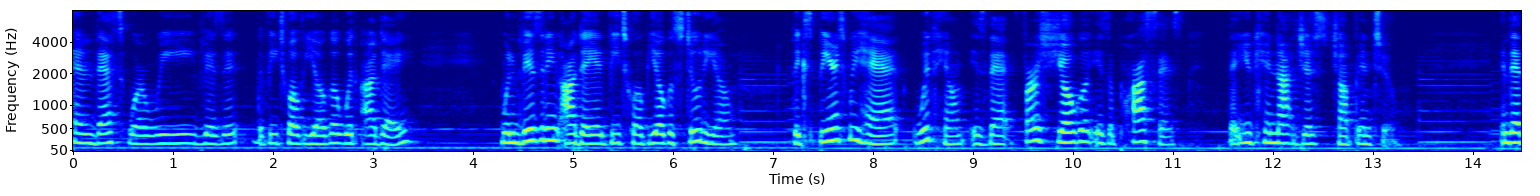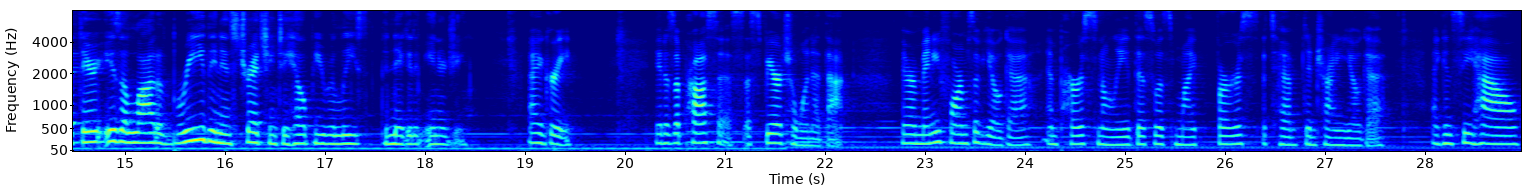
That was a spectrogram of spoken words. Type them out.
and that's where we visit the V12 Yoga with Ade. When visiting Ade at V12 Yoga Studio, the experience we had with him is that first yoga is a process that you cannot just jump into, and that there is a lot of breathing and stretching to help you release the negative energy. I agree. It is a process, a spiritual one at that. There are many forms of yoga, and personally, this was my first attempt in trying yoga. I can see how,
